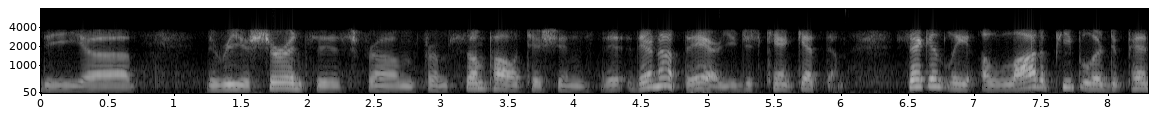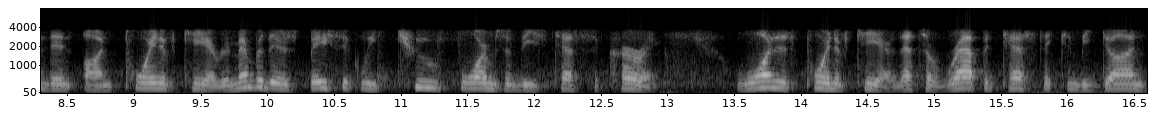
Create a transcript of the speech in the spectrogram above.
the uh, the reassurances from from some politicians. They're not there. You just can't get them. Secondly, a lot of people are dependent on point of care. Remember, there's basically two forms of these tests occurring. One is point of care. That's a rapid test that can be done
